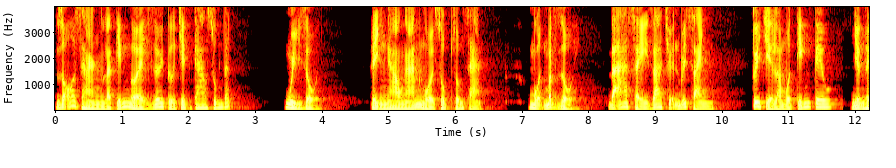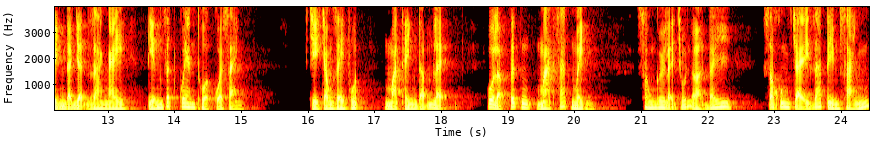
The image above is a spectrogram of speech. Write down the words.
rõ ràng là tiếng người rơi từ trên cao xuống đất. Nguy rồi, hình ngao ngán ngồi sụp xuống sàn. Muộn mất rồi, đã xảy ra chuyện với sảnh. Tuy chỉ là một tiếng kêu, nhưng hình đã nhận ra ngay tiếng rất quen thuộc của sảnh. Chỉ trong giây phút, mặt hình đẫm lệ, cô lập tức mạt sát mình. Sao ngươi lại trốn ở đây? Sao không chạy ra tìm sảnh?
